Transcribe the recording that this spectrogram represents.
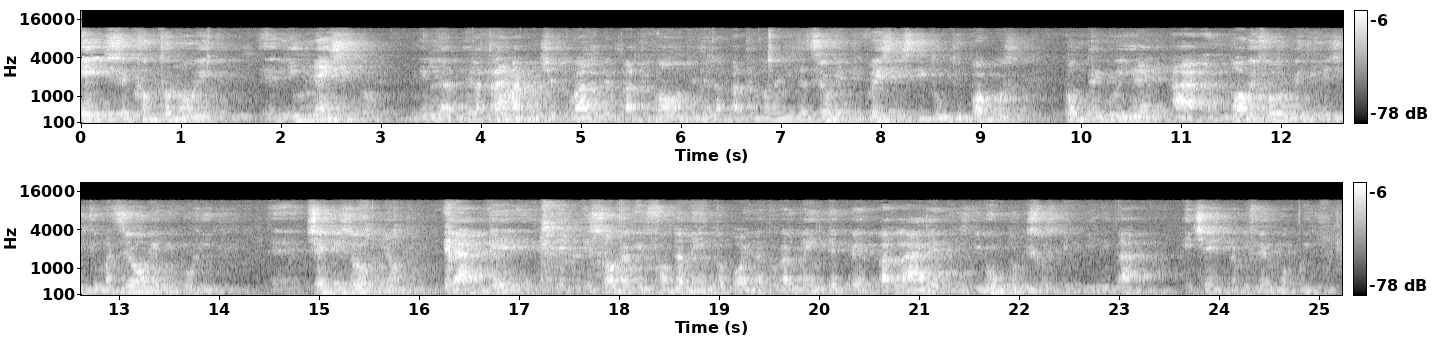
e secondo noi eh, l'innesto nella, nella, trama concettuale del patrimonio, della patrimonializzazione di questi istituti può contribuire a nuove forme di legittimazione di cui eh, c'è bisogno e anche che sono il fondamento poi naturalmente per parlare di sviluppo, di sostenibilità eccetera. Mi fermo qui.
